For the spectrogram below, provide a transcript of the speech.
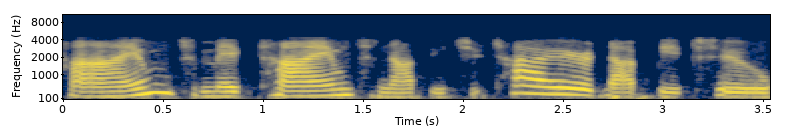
time, to make time, to not be too tired, not be too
